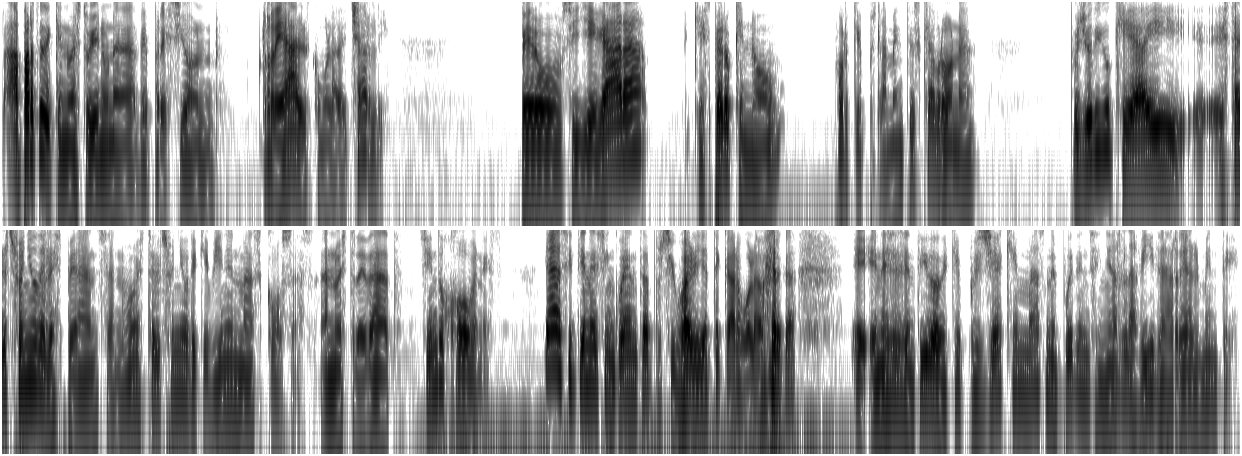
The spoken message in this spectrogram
Aparte de que no estoy en una depresión real como la de Charlie. Pero si llegara, que espero que no, porque pues la mente es cabrona, pues yo digo que hay está el sueño de la esperanza, ¿no? Está el sueño de que vienen más cosas a nuestra edad, siendo jóvenes. Ya si tienes 50, pues igual ya te cargo la verga, eh, en ese sentido de que pues ya qué más me puede enseñar la vida realmente.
